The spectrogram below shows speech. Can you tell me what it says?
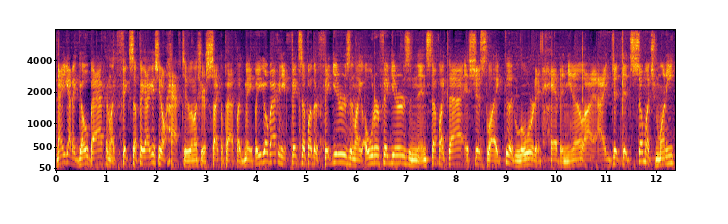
Now you got to go back and like fix up I guess you don't have to unless you're a psychopath like me. But you go back and you fix up other figures and like older figures and, and stuff like that. It's just like, good lord in heaven, you know? I, I just did so much money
